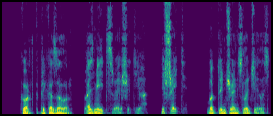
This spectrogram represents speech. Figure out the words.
— коротко приказал он. — Возьмите свое шитье и шейте, будто ничего не случилось.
